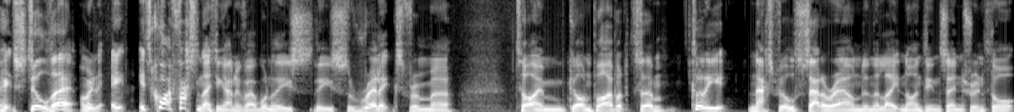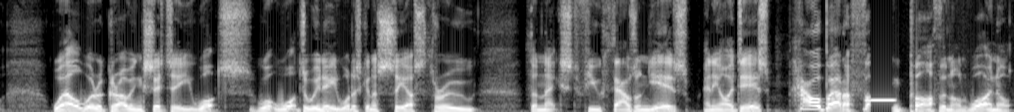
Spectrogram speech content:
it's still there. I mean, it, it's quite fascinating, Anuvab, one of these these relics from uh, time gone by. But um, clearly, Nashville sat around in the late 19th century and thought, well, we're a growing city. What's what? What do we need? What is going to see us through the next few thousand years? Any ideas? How about a Parthenon? Why not?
